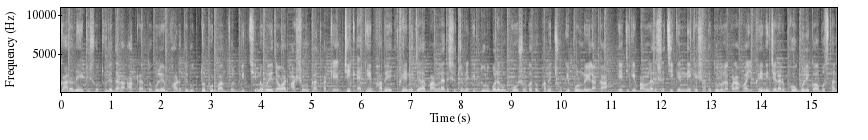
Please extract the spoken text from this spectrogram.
কারণে এটি শত্রুদের দ্বারা আক্রান্ত হলে ভারতের উত্তর পূর্বাঞ্চল বিচ্ছিন্ন হয়ে যাওয়ার আশঙ্কা থাকে। ঠিক একইভাবে ফেনী জেলা বাংলাদেশের জন্য একটি দুর্বল এবং কৌশলগতভাবে ঝুঁকিপূর্ণ এলাকা। এটিকে বাংলাদেশের চিকেন নেকের সাথে তুলনা করা হয়। ফেনী জেলার ভৌগোলিক অবস্থান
